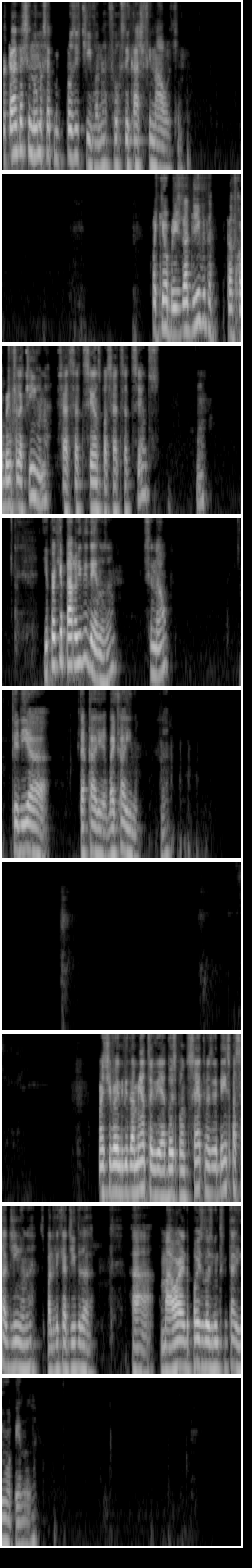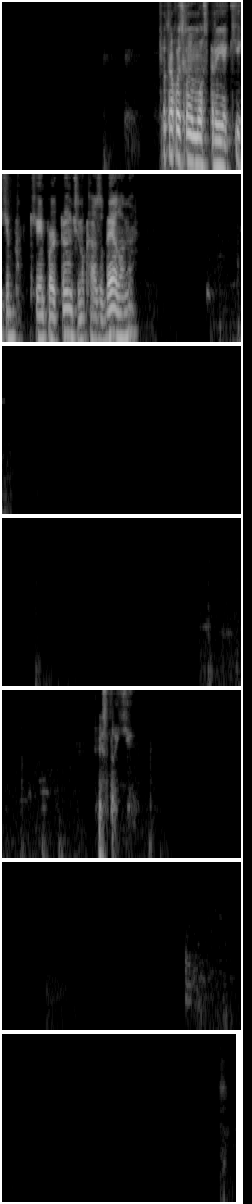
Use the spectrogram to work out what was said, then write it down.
Portanto, esse número é positivo, né? Fluxo de caixa final aqui. Aqui é o bridge da dívida, então ficou bem flatinho, né? 7,700 para 7,700. Né? E porque paga dividendos, né? Senão, teria até cair, vai caindo, né? Quando a gente tiver o endividamento, ele é 2,7, mas ele é bem espaçadinho, né? Você pode ver que a dívida a maior é depois de 2031 apenas, né? Outra coisa que eu mostrei aqui, que é, que é importante no caso dela, né? Está aqui.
